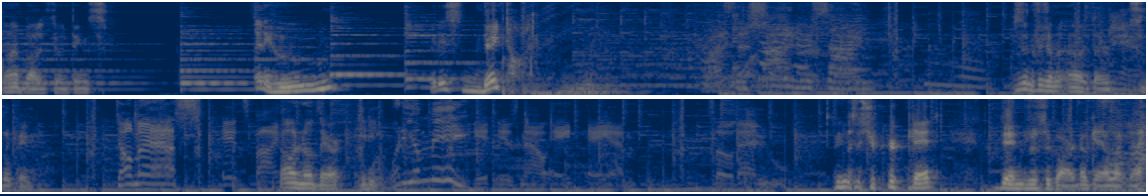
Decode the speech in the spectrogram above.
My body's doing things. Anywho, it is daytime. This is an official. Oh, they're sleeping. Dumbass! It's fine. Oh no, they're eating. What do you mean? It is now 8 a.m. So then, This is your dead. Dangerous guard. Okay, I like that.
